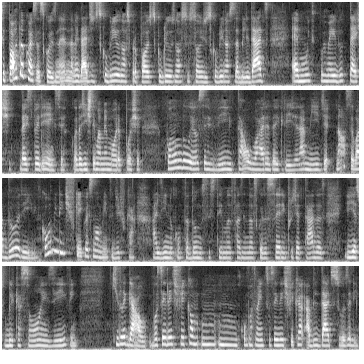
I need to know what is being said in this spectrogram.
se porta com essas coisas, né? Na verdade, descobrir o nosso propósito, descobrir os nossos sonhos, descobrir nossas habilidades é muito por meio do teste, da experiência. Quando a gente tem uma memória, poxa, quando eu servi em tal área da igreja, na mídia, nossa, eu adorei. Como eu me identifiquei com esse momento de ficar ali no computador, no sistema, fazendo as coisas serem projetadas e as publicações e enfim. Que legal! Você identifica um, um comportamento, você identifica habilidades suas ali.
